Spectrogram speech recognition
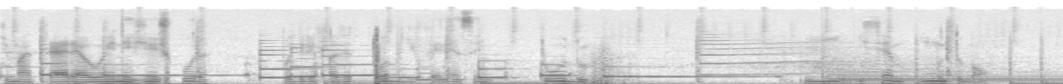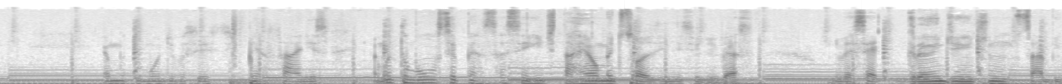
de matéria ou energia escura poderia fazer toda a diferença em tudo. E isso é muito bom muito bom de você pensar nisso. É muito bom você pensar se a gente está realmente sozinho nesse universo. O universo é grande, a gente não sabe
